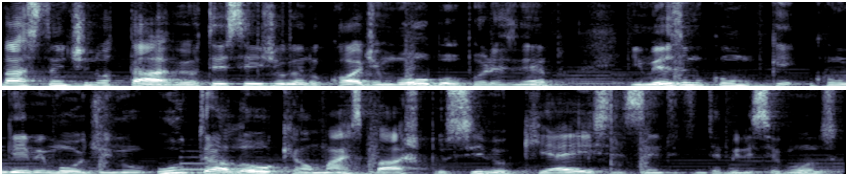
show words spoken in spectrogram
bastante notável. Eu testei jogando COD Mobile, por exemplo, e mesmo com, com Game Mode no Ultra Low, que é o mais baixo possível, que é esse de 130 milissegundos,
